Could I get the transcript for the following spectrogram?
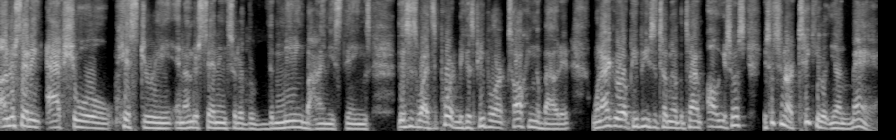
understanding actual history and understanding sort of the, the, meaning behind these things, this is why it's important because people aren't talking about it. When I grew up, people used to tell me all the time, "Oh, you're so you're such an articulate young man."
